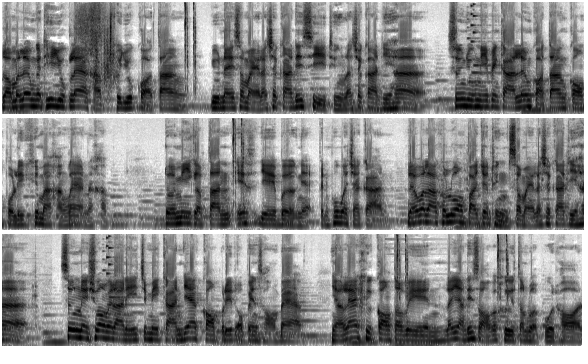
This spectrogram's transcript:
เรามาเริ่มกันที่ยุคแรกครับคือยุคก่อตั้ง อยู่ในสมัยรัชกาลที่ 4 ถึงรัชกาลที่ 5 ซึ่งยุคนี้เป็นการเริ่มก่อตั้งกองโพลิสขึ้นมาครั้งแรกนะครับโดยมีกัปตันเอสเยเบิร์กเนี่ยเป็นผู้บัญชาการ แล้วเวลาก็ล่วงไปจนถึงสมัยรัชกาลที่ 5 ซึ่งในช่วงเวลานี้จะมีการแยกกองโพลิสออกเป็น 2 แบบ อย่างแรกคือกองตะเวน และอย่างที่ 2 ก็คือตำรวจภูธร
